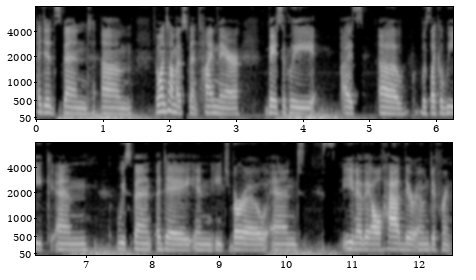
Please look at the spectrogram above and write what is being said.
I did spend um, the one time I've spent time there. Basically, I uh, was like a week, and we spent a day in each borough, and you know they all had their own different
